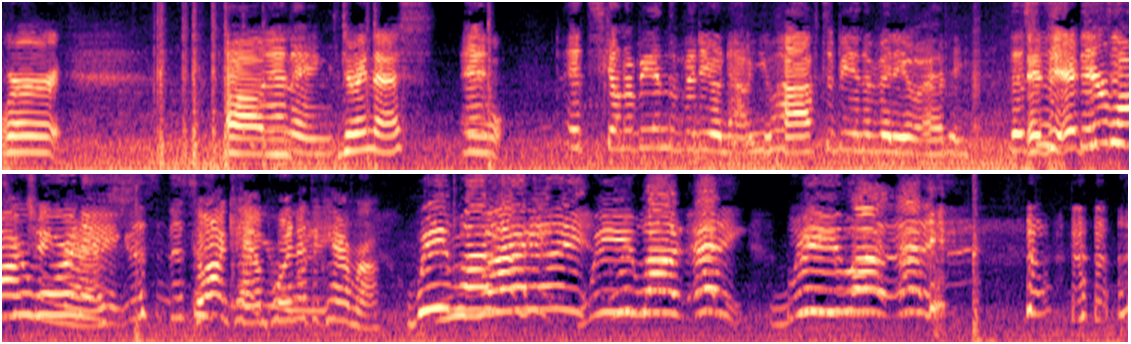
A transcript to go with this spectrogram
We're um, Planning. doing this. We- It, it's gonna be in the video now. You have to be in a video, Eddie. This If- is, if this you're is watching your warning. this- This, this Come is on, Cam, your point at the camera. We love Eddie. We love Eddie. We love Eddie.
